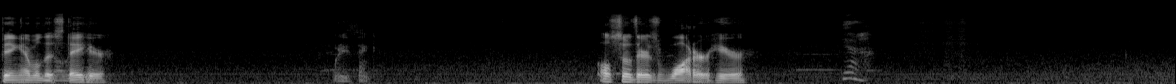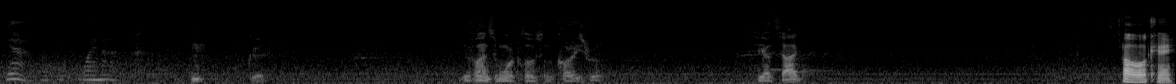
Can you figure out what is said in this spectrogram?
being able to stay here. what do you think? Also, there's water here. Yeah. Yeah, wh- why not? Good. You'll find some more clothes in Corey's room. See you outside? Oh, okay.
